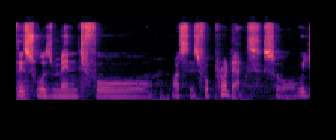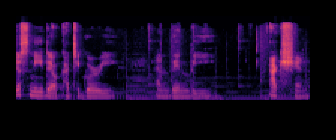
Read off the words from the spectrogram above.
this was meant for what's this for products. So we just need our category and then the action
